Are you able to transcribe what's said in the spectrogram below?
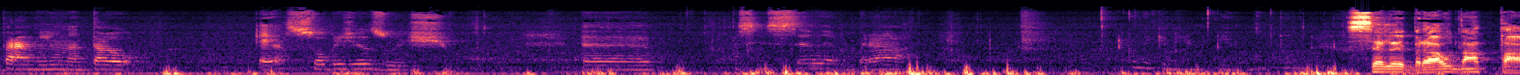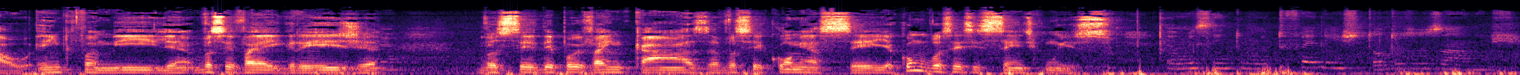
para mim o Natal é sobre Jesus. É, celebrar como é que é me pergunta? Celebrar o Natal em família, você vai à igreja. É você depois vai em casa, você come a ceia. Como você se sente com isso? Eu me sinto muito feliz todos os anos.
